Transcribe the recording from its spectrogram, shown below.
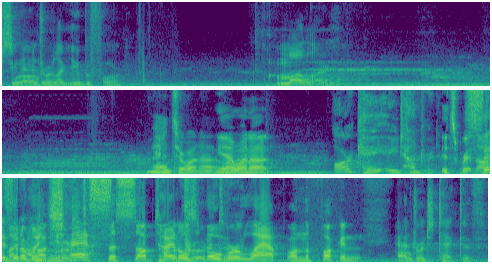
seen an android like you before? Model are you? Answer uh, uh, why not? Yeah, why not? RK800. It's written Says on it on my fucking- chest. The subtitles A prototype. overlap on the fucking. Android detective.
